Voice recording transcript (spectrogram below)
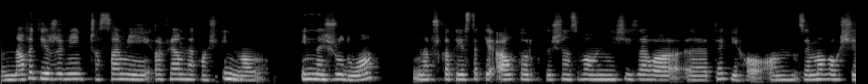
Nawet jeżeli czasami trafiałam na jakąś inną, inne źródło, na przykład jest taki autor, który się nazywał Nishizawa e, Tekiho, on zajmował się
